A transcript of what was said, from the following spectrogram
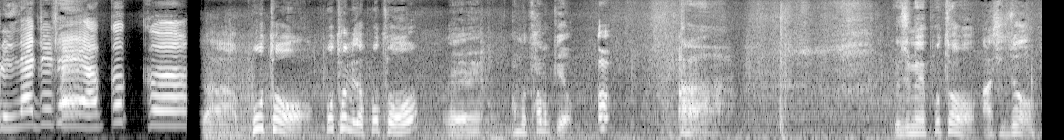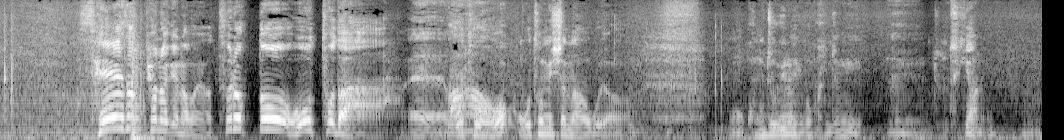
눌러주세요. 꾹꾹. 자 포터 포터입니다 포터 네 한번 타볼게요 어. 아. 요즘에 포터 아시죠? 세상 편하게 나와요 트럭도 오토다 예, 오토 오토 미션 나오고요 어, 공조기는 이거 굉장히 네, 좀 특이하네 음.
